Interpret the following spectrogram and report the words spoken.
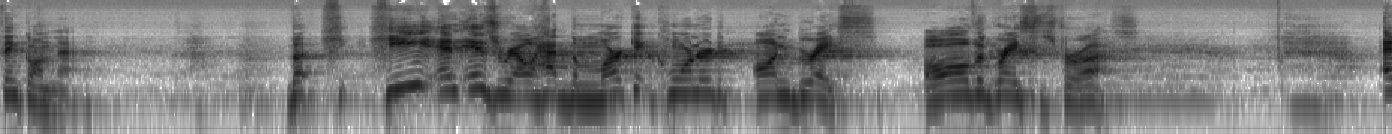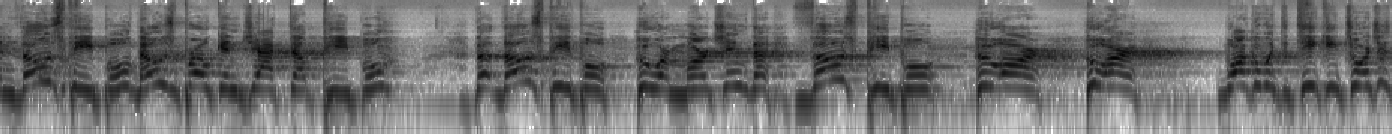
Think on that. But he and Israel had the market cornered on grace. All the graces for us. And those people, those broken, jacked up people, the, those people who are marching, the, those people who are, who are walking with the tiki torches,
